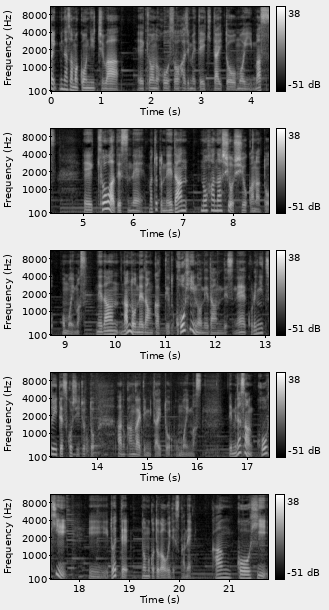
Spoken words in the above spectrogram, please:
はい、皆様こんにちは、えー今日の放送を始めていきたいと思います。えー今日はですね、まあ、ちょっと値段の話をしようかなと思います。値段、何の値段かっていうと、コーヒーの値段ですね。これについて少しちょっとあの考えてみたいと思います。で、皆さん、コーヒー、どうやって飲むことが多いですかね？缶コーヒ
